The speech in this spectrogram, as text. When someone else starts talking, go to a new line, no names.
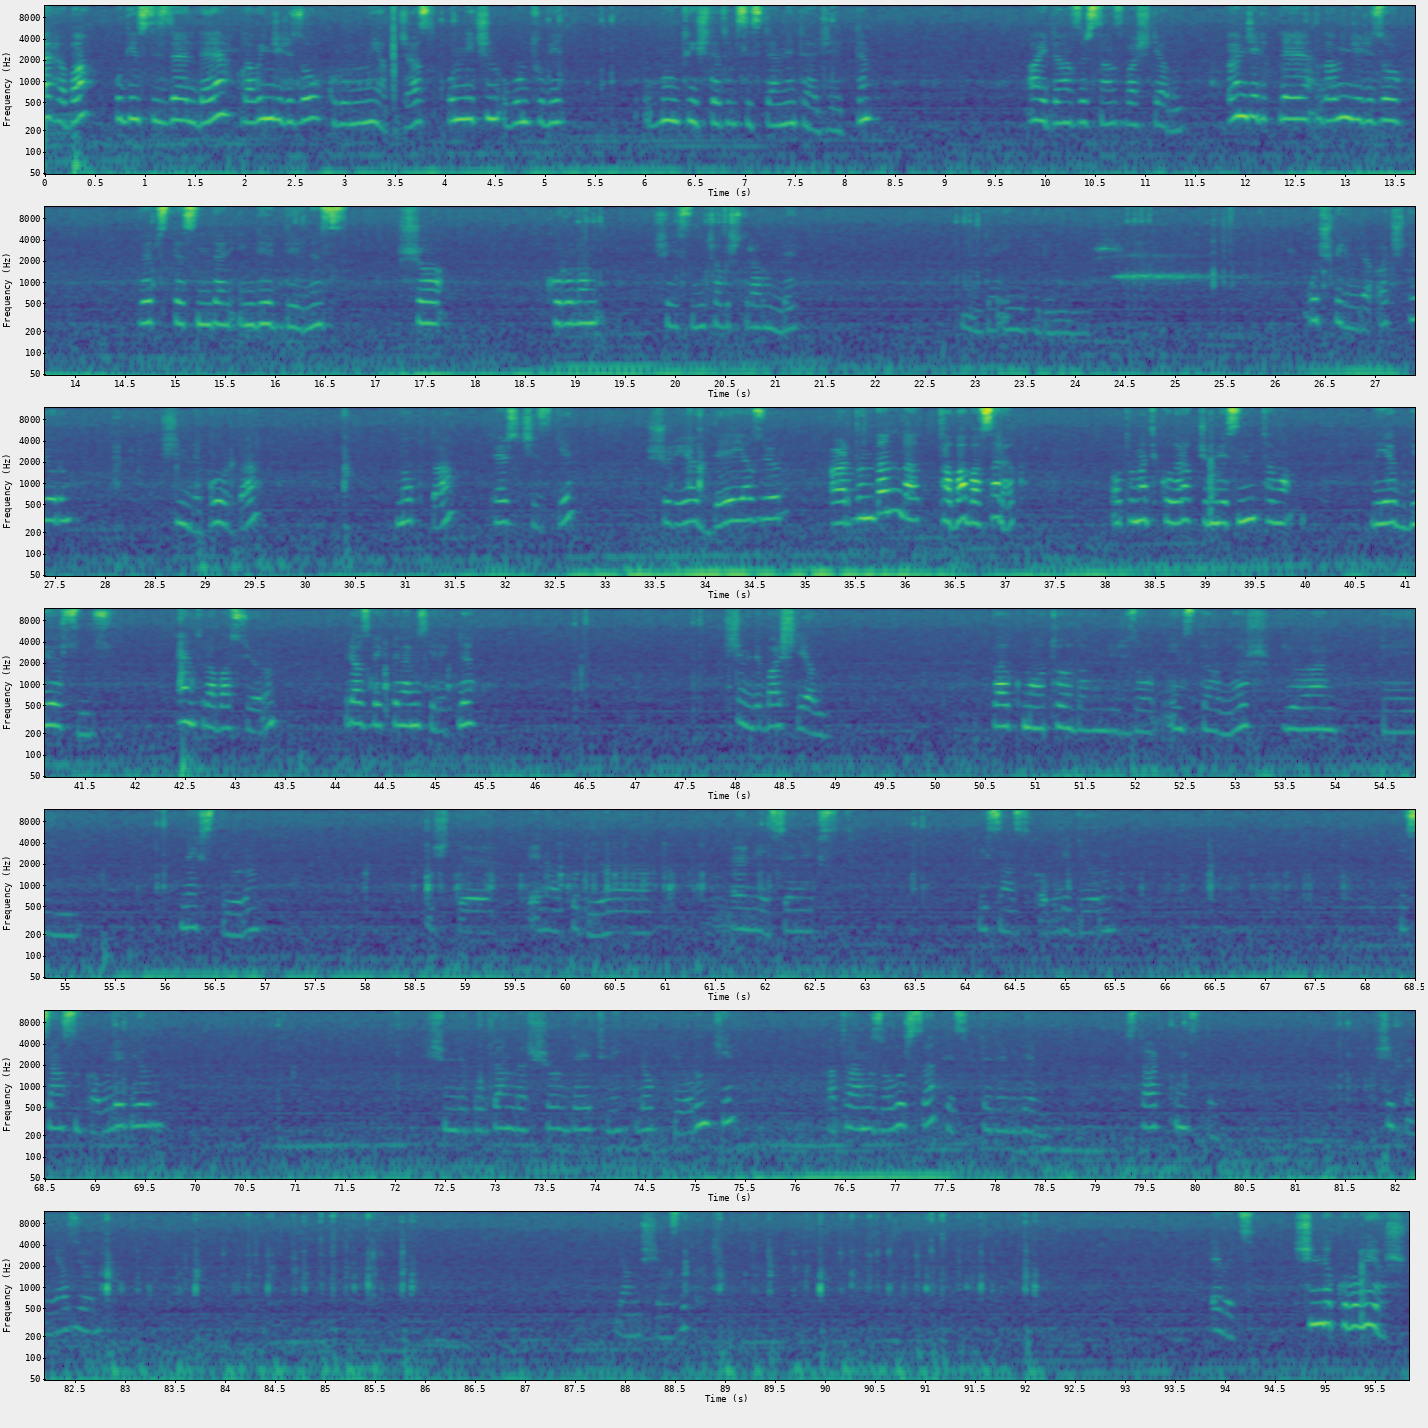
Merhaba, bugün sizlerle DaVinci Resolve kurulumunu yapacağız. Bunun için Ubuntu bir Ubuntu işletim sistemini tercih ettim. Haydi hazırsanız başlayalım. Öncelikle DaVinci Resolve web sitesinden indirdiğiniz şu kurulum şeysini çalıştıralım bir. Nerede indirilenler? Uç birimde aç diyorum. Şimdi burada nokta ters çizgi şuraya D yazıyorum. Ardından da taba basarak otomatik olarak cümlesini tamamlayabiliyorsunuz. Enter'a basıyorum. Biraz beklememiz gerekli. Şimdi başlayalım. Bulk Motor DaVinci Resolve Installer URL Next diyorum. İşte beni oku diyor. Her neyse next. Lisans kabul ediyorum. Lisansını kabul ediyorum. Şimdi buradan da show date link log diyorum ki hatamız olursa tespit edebilirim. Start install. Şifremi yazıyorum. Yanlış yazdık. Evet. Şimdi kuruluyor.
